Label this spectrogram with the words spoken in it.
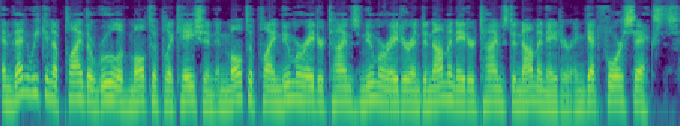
And then we can apply the rule of multiplication and multiply numerator times numerator and denominator times denominator and get 4 sixths.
